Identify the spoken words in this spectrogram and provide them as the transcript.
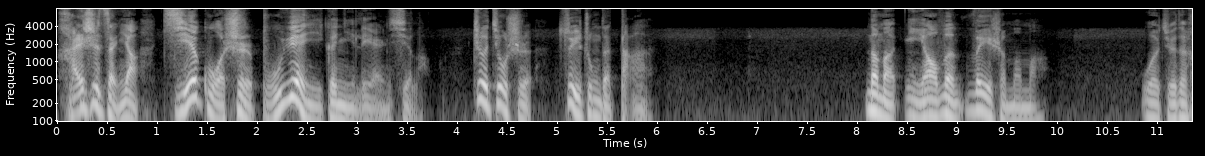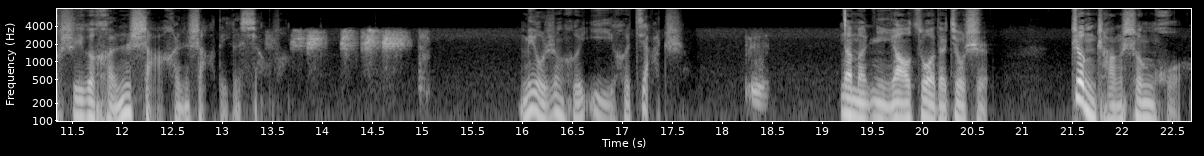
还是怎样，结果是不愿意跟你联系了，这就是最终的答案。那么你要问为什么吗？我觉得是一个很傻很傻的一个想法，没有任何意义和价值。嗯，那么你要做的就是正常生活，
